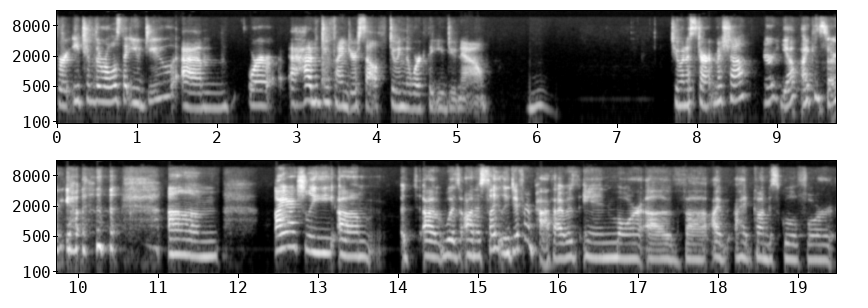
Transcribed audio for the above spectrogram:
for each of the roles that you do? Um, or how did you find yourself doing the work that you do now? Mm. Do you want to start, Michelle? Sure. Yeah, I can start. Yeah. um, I actually um, uh, was on a slightly different path. I was in more of, uh, I, I, had gone to school for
